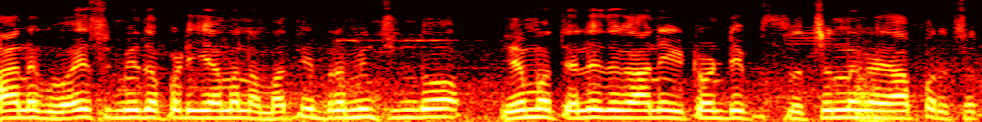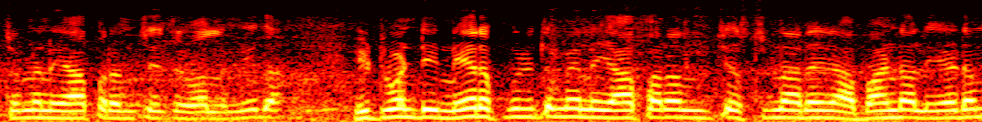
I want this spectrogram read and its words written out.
ఆయనకు వయసు మీద పడి ఏమైనా మతి భ్రమించిందో ఏమో తెలియదు కానీ ఇటువంటి స్వచ్ఛందంగా వ్యాపారం స్వచ్ఛమైన వ్యాపారం చేసే వాళ్ళ మీద ఇటువంటి నేరపూరితమైన వ్యాపారాలు చేస్తున్నారని అభాండాలు వేయడం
